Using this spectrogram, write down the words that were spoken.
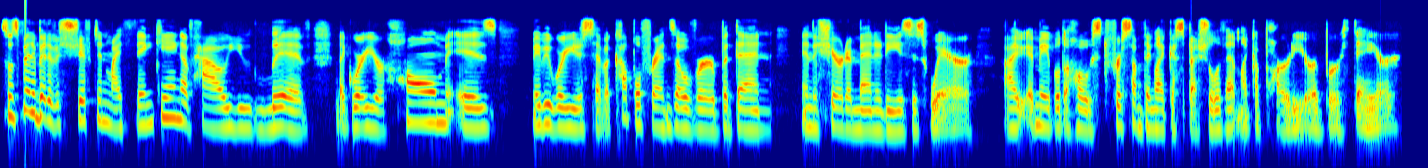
So it's been a bit of a shift in my thinking of how you live, like where your home is, maybe where you just have a couple friends over, but then in the shared amenities is where I am able to host for something like a special event, like a party or a birthday or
